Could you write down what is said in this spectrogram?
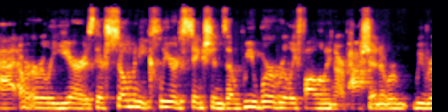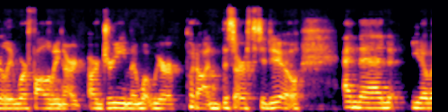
at our early years, there's so many clear distinctions of we were really following our passion or we really were following our, our dream and what we were put on this earth to do. And then, you know,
